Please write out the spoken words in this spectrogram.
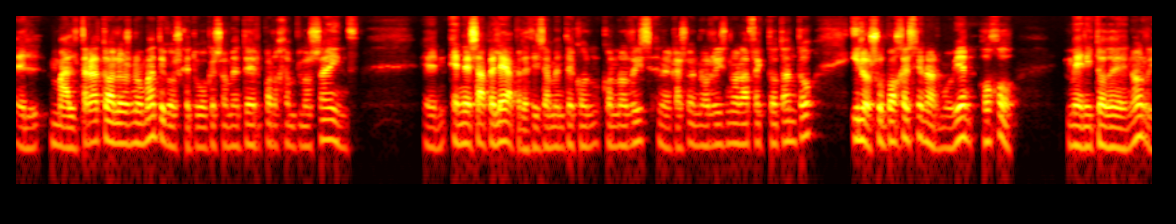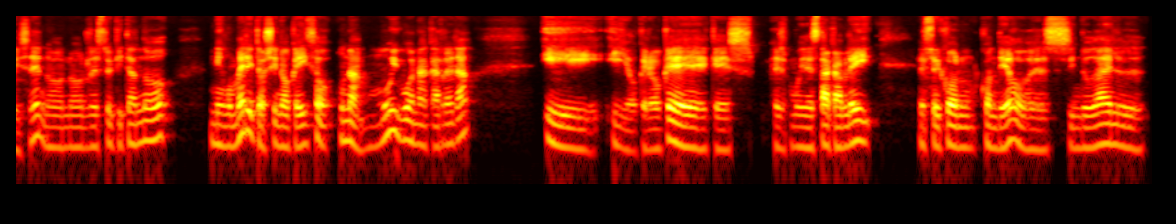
el maltrato a los neumáticos que tuvo que someter, por ejemplo, Sainz en, esa pelea precisamente con, con, Norris, en el caso de Norris no le afectó tanto y lo supo gestionar muy bien. Ojo, mérito de Norris, ¿eh? no, no le estoy quitando ningún mérito, sino que hizo una muy buena carrera y, yo creo que, es, muy destacable y estoy con, Diego, es sin duda el,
